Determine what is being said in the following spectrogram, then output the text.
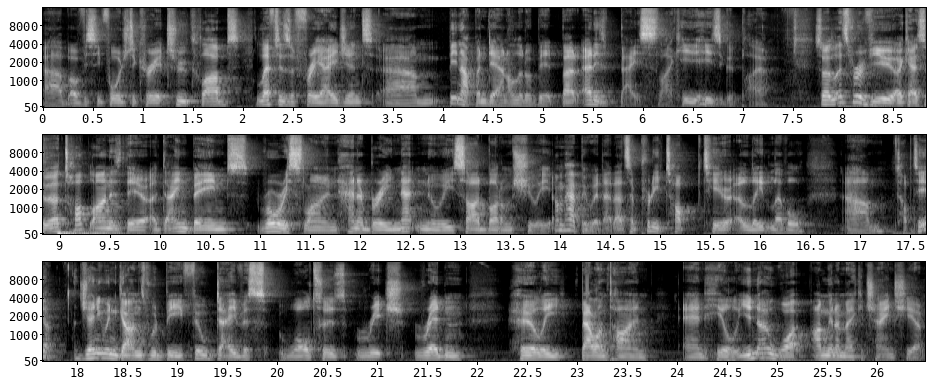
Uh, obviously forged a career at two clubs, left as a free agent, um, been up and down a little bit, but at his base, like he, he's a good player. So let's review. Okay, so our top liners there are Dayne Beams, Rory Sloane, Hannebery, Naitanui, Sidebottom, Shuey. I'm happy with that. That's a pretty top tier, elite level, um, top tier. Genuine guns would be Phil Davis, Walters, Rich, Redden, Hurley, Ballantyne, and Hill. You know what? I'm going to make a change here.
